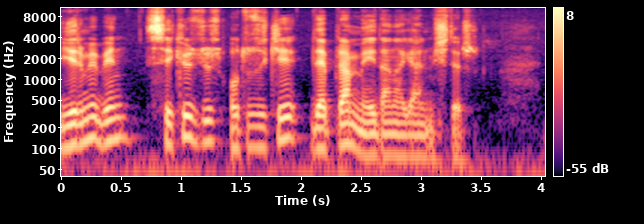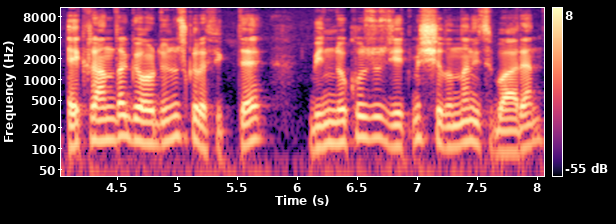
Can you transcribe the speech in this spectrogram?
20.832 deprem meydana gelmiştir. Ekranda gördüğünüz grafikte 1970 yılından itibaren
